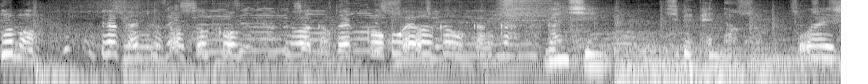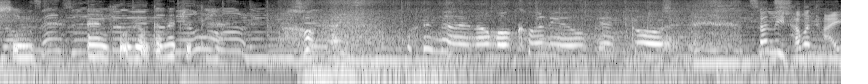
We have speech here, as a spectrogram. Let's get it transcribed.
我无，这才就大叔讲，你我讲要顾我的二哥有感觉。眼神是被骗人的，我的心爱熊熊感觉决定，好开心，我哪会那么可怜有结果的？三立台湾台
